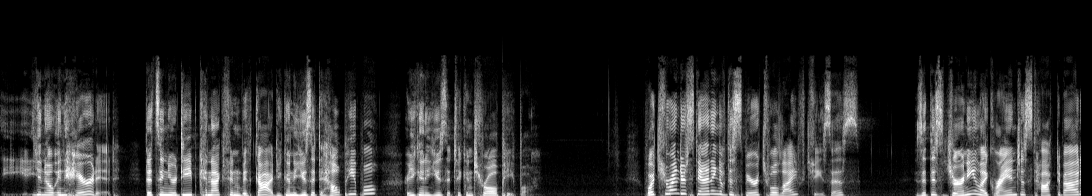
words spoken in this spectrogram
you know, inherited that's in your deep connection with God? You're going to use it to help people or are you going to use it to control people? What's your understanding of the spiritual life, Jesus? Is it this journey like Ryan just talked about?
